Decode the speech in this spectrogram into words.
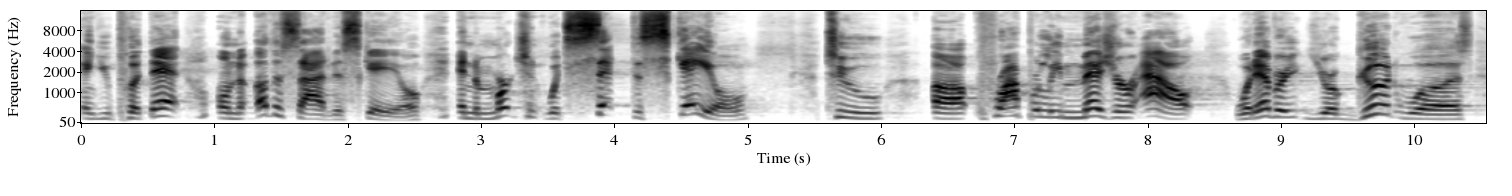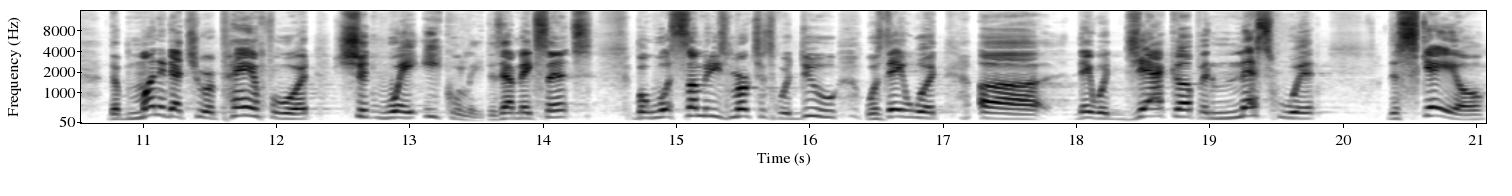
and you put that on the other side of the scale, and the merchant would set the scale to uh, properly measure out whatever your good was, the money that you were paying for it should weigh equally. Does that make sense? But what some of these merchants would do was they would uh, they would jack up and mess with the scale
